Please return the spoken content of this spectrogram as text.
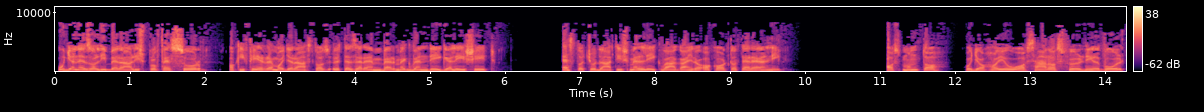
Ugyanez a liberális professzor, aki félremagyarázta az 5000 ember megvendégelését, ezt a csodát is mellékvágányra akarta terelni. Azt mondta, hogy a hajó a szárazföldnél volt,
